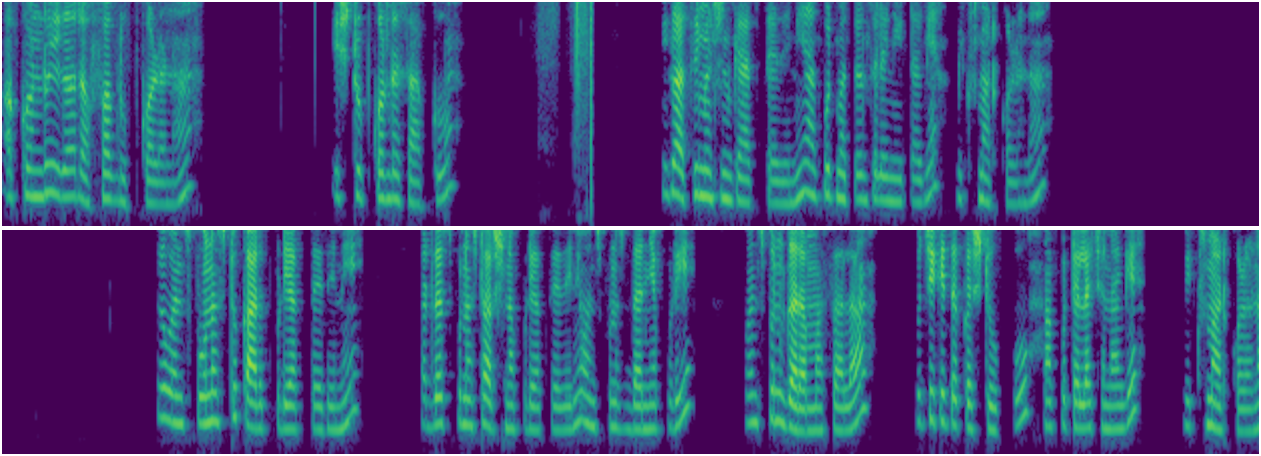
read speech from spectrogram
ಹಾಕ್ಕೊಂಡು ಈಗ ರಫಾಗಿ ರುಬ್ಕೊಳ್ಳೋಣ. ಇಷ್ಟು ರುಬ್ಕೊಂಡ್ರೆ ಸಾಕು. ಈಗ ಹಸಿಮೆಣ್ಸಿನ್ಕಾಯಿ ಹಾಕ್ತಾ ಇದ್ದೀನಿ. ಹಾಕ್ಬಿಟ್ಟು ಮತ್ತೊಂದ್ಸಲ ನೀಟಾಗಿ ಮಿಕ್ಸ್ ಮಾಡ್ಕೊಳ್ಳೋಣ. ಈಗ ಒಂದು ಸ್ಪೂನಷ್ಟು ಖಾರದ ಪುಡಿ ಹಾಕ್ತಾ ಇದ್ದೀನಿ. ಅರ್ಧ ಸ್ಪೂನಷ್ಟು ಅರಿಶಿನ ಪುಡಿ ಹಾಕ್ತಾ ಇದ್ದೀನಿ. ಒಂದು ಸ್ಪೂನಷ್ಟು ಧನಿಯಾ ಪುಡಿ. ಒಂದು ಸ್ಪೂನ್ ಗರಂ ಮಸಾಲ. ರುಚಿಗೆ ತಕ್ಕಷ್ಟು ಉಪ್ಪು. ಹಾಕ್ಬಿಟ್ಟೆಲ್ಲ ಚೆನ್ನಾಗಿ ಮಿಕ್ಸ್ ಮಾಡ್ಕೊಳ್ಳೋಣ.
